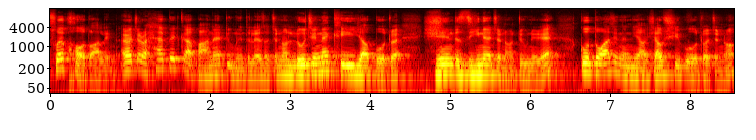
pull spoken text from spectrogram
ဆွဲခေါ်သွားလိမ့်မယ်အဲ့တော့ကျွန်တော် habit ကဘာနဲ့တူနေတယ်လဲဆိုတော့ကျွန်တော်လိုချင်တဲ့ခီးရောက်ဖို့အတွက်ရင်တစည်းနဲ့ကျွန်တော်တူနေတယ်ကိုသွားချင်တဲ့နေရာရောက်ရှိဖို့အတွက်ကျွန်တော်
